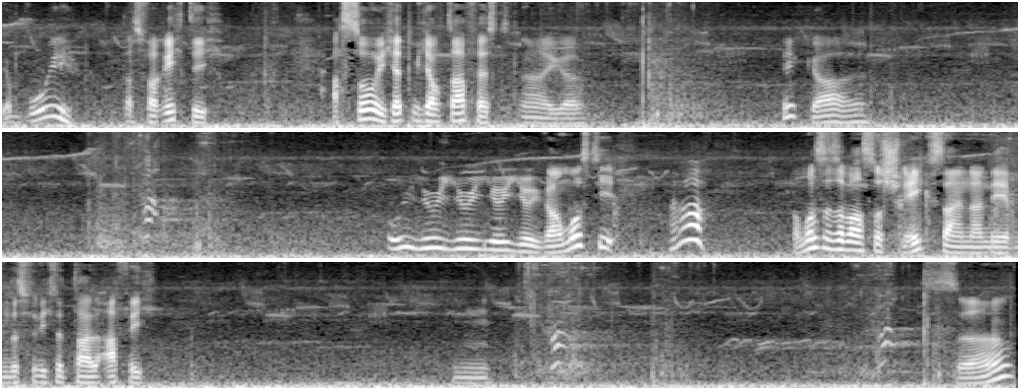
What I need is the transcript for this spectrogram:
Jawohl. Das war richtig. Ach so, ich hätte mich auch da fest... Na, egal. Egal. Uiuiuiui. Ui, ui, ui. Warum muss die... Ah! Warum muss es aber auch so schräg sein daneben? Das finde ich total affig. Hm. So.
